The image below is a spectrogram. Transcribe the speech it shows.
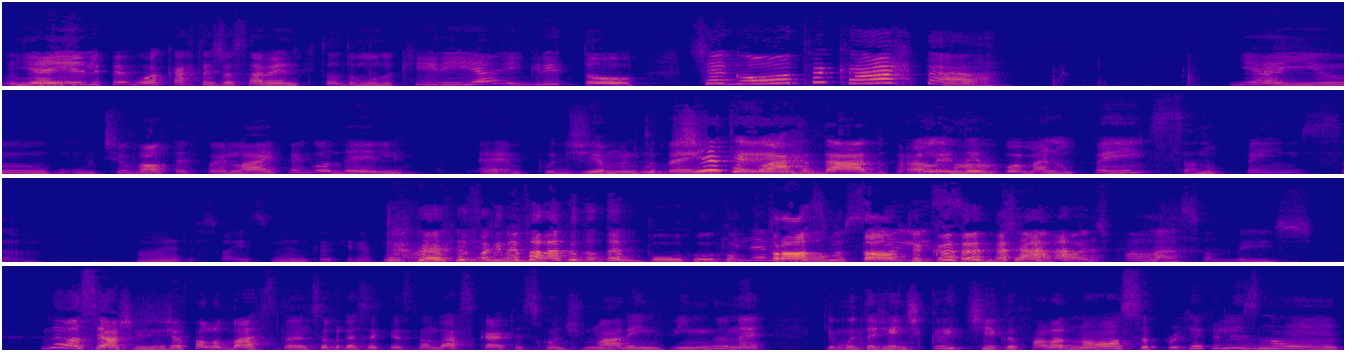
E Uhum. aí ele pegou a carta já sabendo que todo mundo queria e gritou: Chegou outra carta! E aí o, o tio Walter foi lá e pegou dele. É, podia muito bem. Podia ter guardado pra ler Aham. depois, mas não pensa, não pensa. Ah, era só isso mesmo que eu queria falar. Eu só queria falar que o Duda é burro. é Próximo burro, só tópico. isso. Já, pode falar, sua vez. Não, assim, acho que a gente já falou bastante sobre essa questão das cartas continuarem vindo, né? Que muita gente critica, fala, nossa, por que, que eles não,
